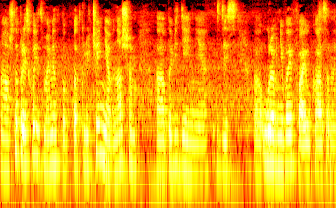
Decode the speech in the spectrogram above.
а, что происходит в момент подключения в нашем а, поведении. Здесь уровни Wi-Fi указаны.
